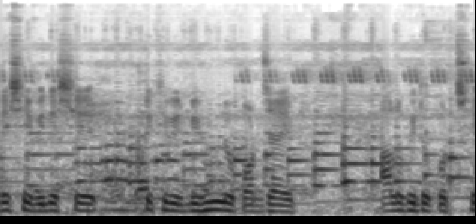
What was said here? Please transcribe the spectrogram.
দেশে বিদেশে পৃথিবীর বিভিন্ন পর্যায়ে আলোকিত করছে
